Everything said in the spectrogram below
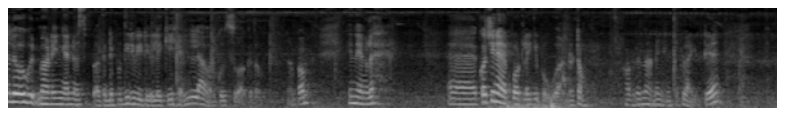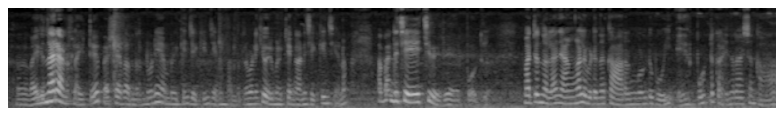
ഹലോ ഗുഡ് മോർണിംഗ് ഞാൻ അതിന്റെ പുതിയൊരു വീഡിയോയിലേക്ക് എല്ലാവർക്കും സ്വാഗതം. അപ്പം ഇന്ന് ഞങ്ങൾ കൊച്ചിൻ എയർപോർട്ടിലേക്ക് പോവുകയാണ് കേട്ടോ. അവിടെ നിന്നാണ് ഞങ്ങൾക്ക് ഫ്ലൈറ്റ് വൈകുന്നേരമാണ് ഫ്ലൈറ്റ് പക്ഷേ പന്ത്രണ്ട് ചെക്ക് ഇൻ ചെയ്യണം. പന്ത്രണ്ട് മണിക്ക് ഒരു ചെക്ക് ഇൻ ചെയ്യണം. അപ്പോൾ എന്റെ ചേച്ചി വരും എയർപോർട്ടിൽ മറ്റൊന്നുമല്ല ഞങ്ങൾ ഇവിടുന്ന് കാറും കൊണ്ട് പോയി എയർപോർട്ടിൽ കഴിഞ്ഞ പ്രാവശ്യം കാർ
